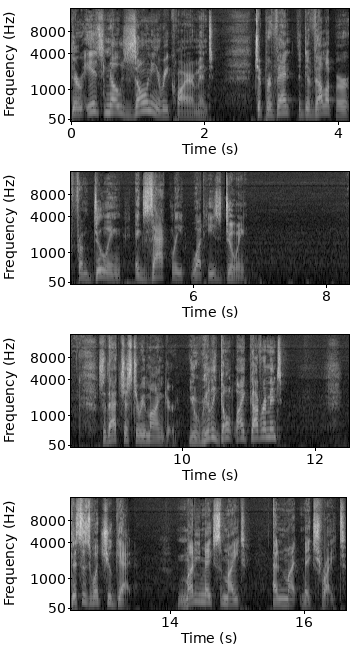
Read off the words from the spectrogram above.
there is no zoning requirement to prevent the developer from doing exactly what he's doing. So that's just a reminder. You really don't like government? This is what you get. Money makes might, and might makes right.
